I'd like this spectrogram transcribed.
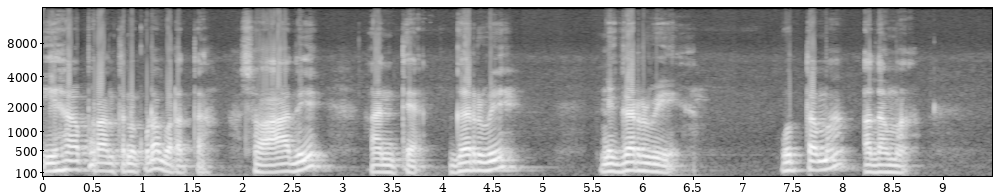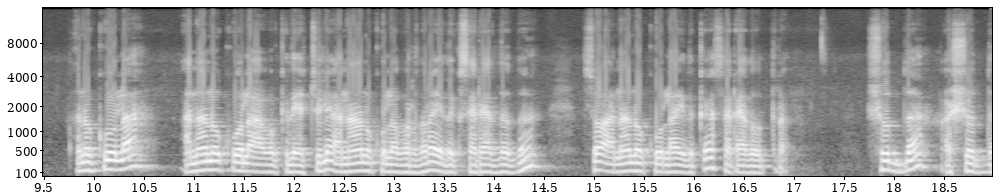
ಇಹ ಪರ ಅಂತಲೂ ಕೂಡ ಬರುತ್ತೆ. ಸೊ ಆದಿ, ಅಂತ್ಯ, ಗರ್ವಿ, ನಿಗರ್ವಿ, ಉತ್ತಮ ಅಧಮ ಅನುಕೂಲ, ಅನಾನುಕೂಲ ಆಗಬೇಕಿದೆ ಆ್ಯಕ್ಚುಲಿ ಅನಾನುಕೂಲ ಬರೆದ್ರೆ ಇದಕ್ಕೆ ಸರಿಯಾದದ್ದು. ಸೊ ಅನಾನುಕೂಲ ಇದಕ್ಕೆ ಸರಿಯಾದ ಉತ್ತರ. ಶುದ್ಧ, ಅಶುದ್ಧ.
